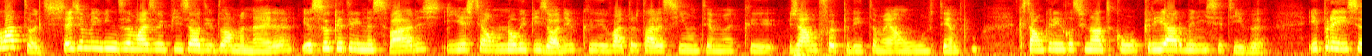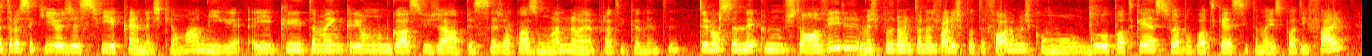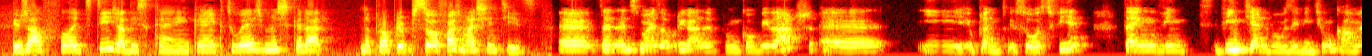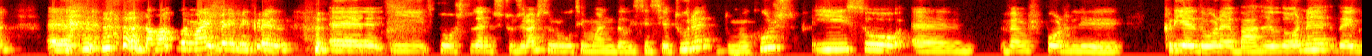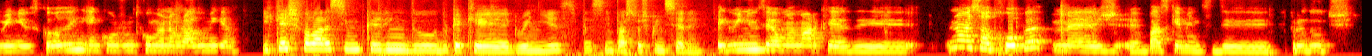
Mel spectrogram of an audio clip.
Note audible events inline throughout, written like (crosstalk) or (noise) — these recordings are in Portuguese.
Olá a todos, sejam bem-vindos a mais um episódio do A Maneira. Eu sou Catarina Soares e este é um novo episódio que vai tratar assim um tema que já me foi pedido também há algum tempo, que está um bocadinho relacionado com o criar uma iniciativa. E para isso eu trouxe aqui hoje a Sofia Canas, que é uma amiga e que também criou um negócio já, penso já quase um ano, não é? Praticamente. Eu não sei onde é que nos estão a ouvir, mas poderão então nas várias plataformas, como o Google Podcast, o Apple Podcast e também o Spotify. Eu já falei de ti, já disse quem, quem é que tu és, mas se calhar na própria pessoa faz mais sentido. Uh, portanto, antes de mais, obrigada por me convidares. Uh, e, portanto, eu sou a Sofia, tenho 20, 20 anos, vou fazer 21, calma. Uh, (laughs) estava a pôr mais velha, credo. Uh, e sou estudante de estudos gerais, estou no último ano da licenciatura do meu curso e sou, vamos pôr-lhe, criadora barra dona da Green Youth Clothing em conjunto com o meu namorado Miguel. E queres falar assim um bocadinho do, do que é que é Green Youth, assim, para as pessoas conhecerem? A Green Youth é uma marca de. não é só de roupa, mas eh, basicamente de produtos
